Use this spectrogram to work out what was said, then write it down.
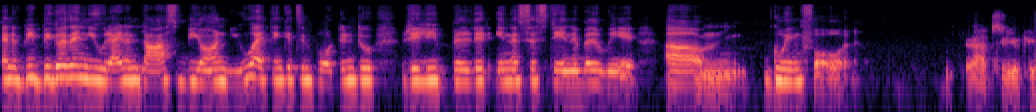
kind of be bigger than you, right, and last beyond you, I think it's important to really build it in a sustainable way um, going forward. Absolutely.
